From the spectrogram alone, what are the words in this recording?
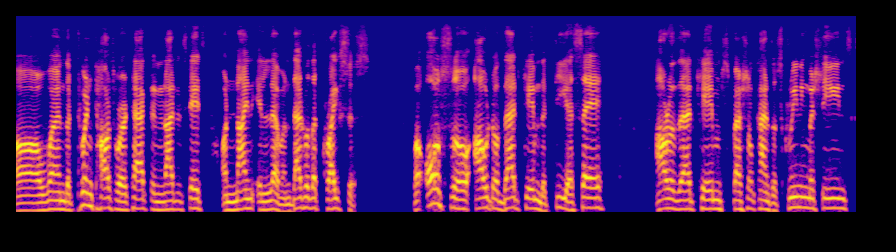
uh, when the Twin Towers were attacked in the United States on 9 11, that was a crisis. But also, out of that came the TSA, out of that came special kinds of screening machines,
